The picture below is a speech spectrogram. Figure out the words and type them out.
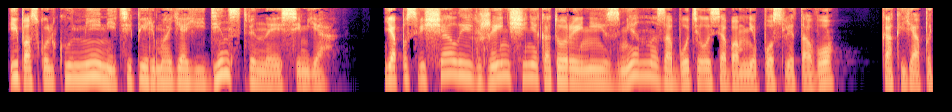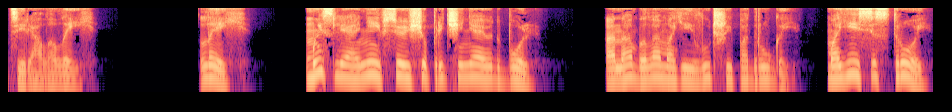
и поскольку Мими теперь моя единственная семья, я посвящала их женщине, которая неизменно заботилась обо мне после того, как я потеряла Лей. Лей. Мысли о ней все еще причиняют боль. Она была моей лучшей подругой, моей сестрой,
